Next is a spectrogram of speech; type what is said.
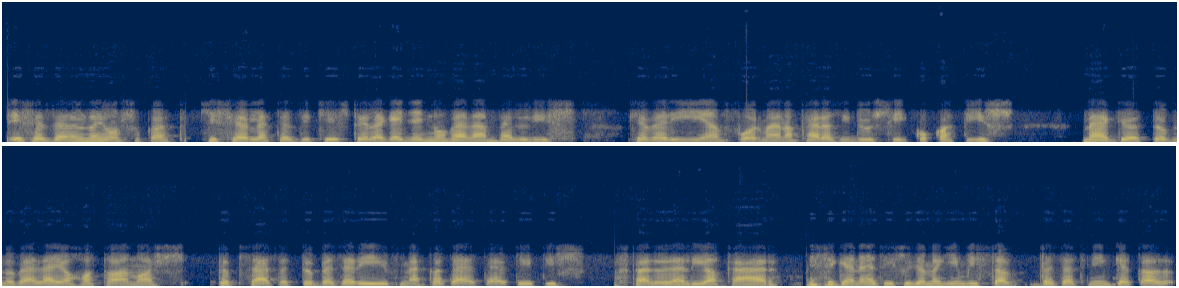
és ezzel nagyon sokat kísérletezik, és tényleg egy-egy novellán belül is keveri ilyen formán akár az idősíkokat is, meg több novellája hatalmas, több száz vagy több ezer évnek az elteltét is felöleli akár. És igen, ez is ugye megint visszavezet minket a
